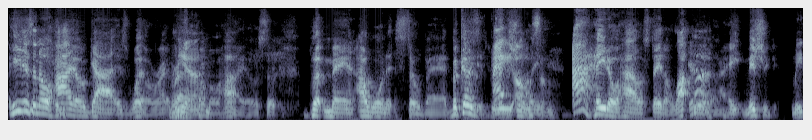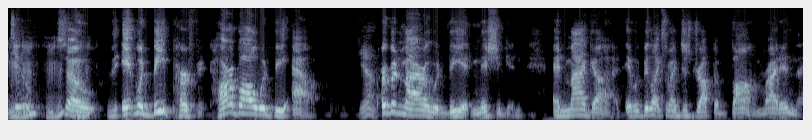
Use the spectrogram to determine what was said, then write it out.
he is an Ohio guy as well, right? Like, Yeah. from Ohio. So, but man, I want it so bad because actually, awesome. I hate Ohio State a lot more than I hate Michigan. Me too. Mhm, mhm. So th- it would be perfect. Harbaugh would be out. Yeah. Urban Meyer would be at Michigan, and my God, it would be like somebody just dropped a bomb right in there.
